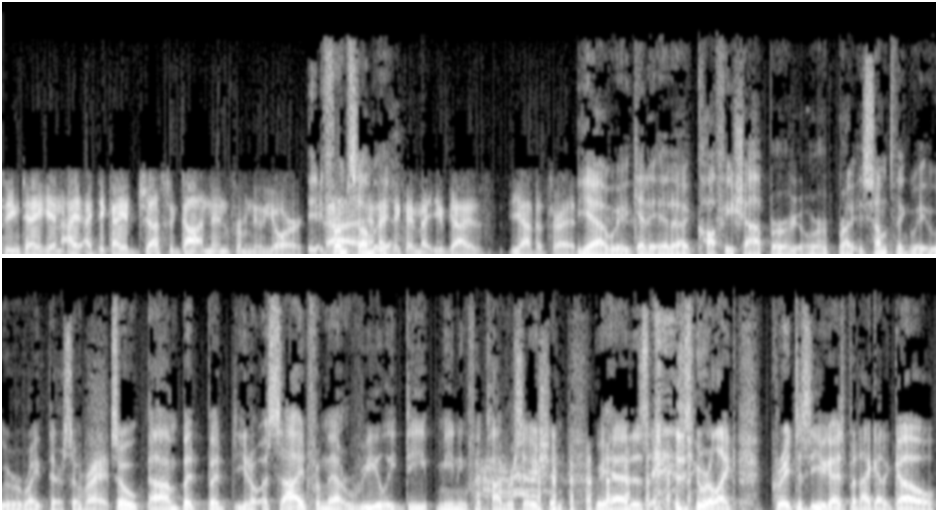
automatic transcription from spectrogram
seeing Tegan. I, I think I had just gotten in from New York. From some, and I yeah. think I met you guys yeah, that's right. Yeah, we get it at a coffee shop or or something. We, we were right there. So right. So, um, but but you know, aside from that really deep, meaningful conversation we had, as, as you were like, "Great to see you guys, but I got to go."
